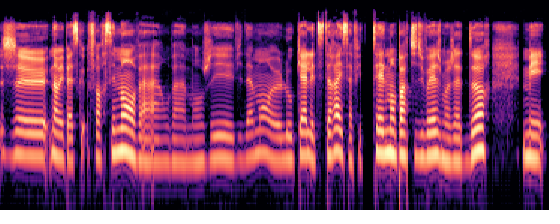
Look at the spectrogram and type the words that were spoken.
je, Non, mais parce que forcément, on va, on va manger évidemment euh, local, etc. Et ça fait tellement partie du voyage, moi j'adore. Mais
